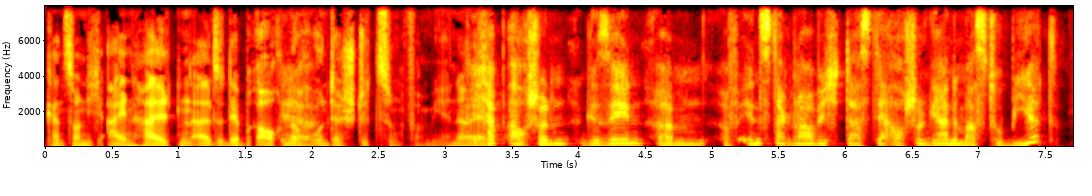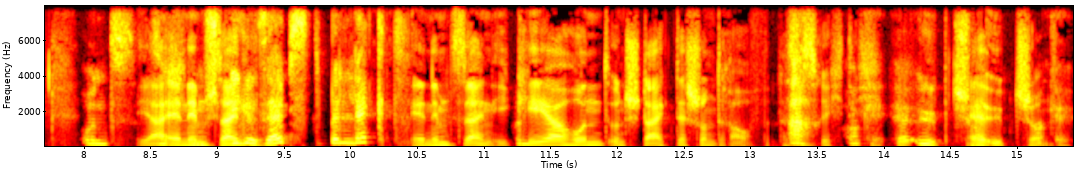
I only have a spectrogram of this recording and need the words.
kann es noch nicht einhalten. Also der braucht ja. noch Unterstützung von mir. Ne? Ich habe auch schon gesehen ähm, auf Insta, glaube ich, dass der auch schon gerne masturbiert und ja, er nimmt Spiegel sein, selbst beleckt. Er nimmt seinen Ikea-Hund und steigt da schon drauf. Das ah, ist richtig. Okay, er übt schon. Er übt schon. Okay.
